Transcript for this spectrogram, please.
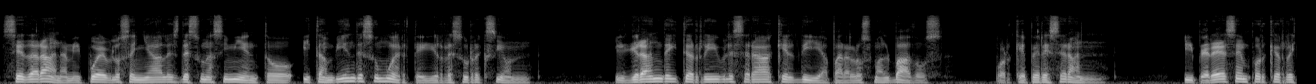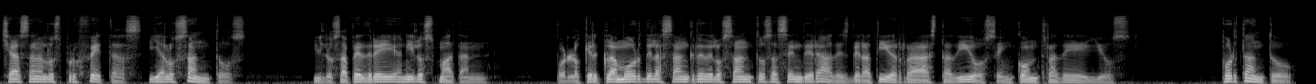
se darán a mi pueblo señales de su nacimiento y también de su muerte y resurrección. Y grande y terrible será aquel día para los malvados, porque perecerán y perecen porque rechazan a los profetas y a los santos, y los apedrean y los matan, por lo que el clamor de la sangre de los santos ascenderá desde la tierra hasta Dios en contra de ellos. Por tanto,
